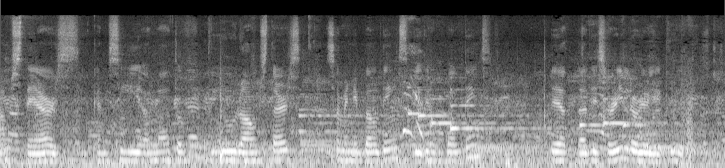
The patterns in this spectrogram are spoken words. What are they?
upstairs. You can see a lot of view downstairs. So many buildings, beautiful buildings. That, that is really really good.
